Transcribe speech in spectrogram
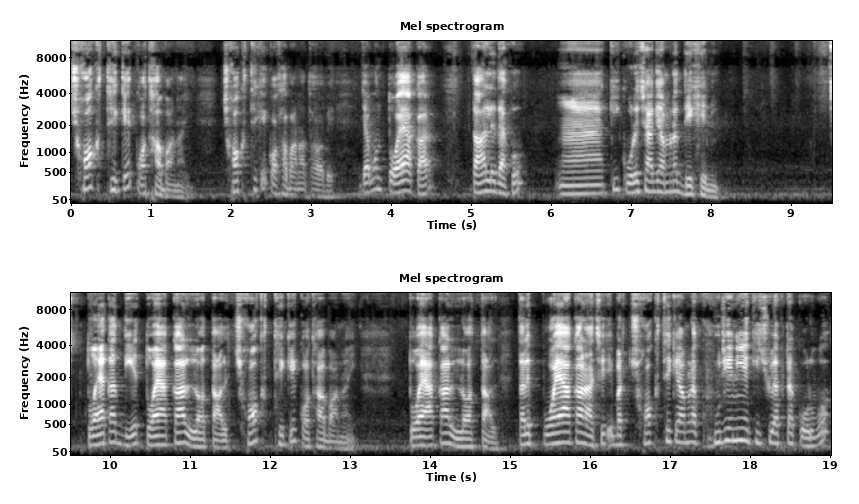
ছক থেকে কথা বানাই। ছক থেকে কথা বানাতে হবে। যেমন তয়াকার, তাহলে দেখো কি করেছে আগে আমরা দেখে নিই। তয়াকার দিয়ে তয়াকার লতাল, ছক থেকে কথা বানাই। তয়াকার লতাল। তাহলে পয়াকার আছে, এবার ছক থেকে আমরা খুঁজে নিয়ে কিছু একটা করব,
